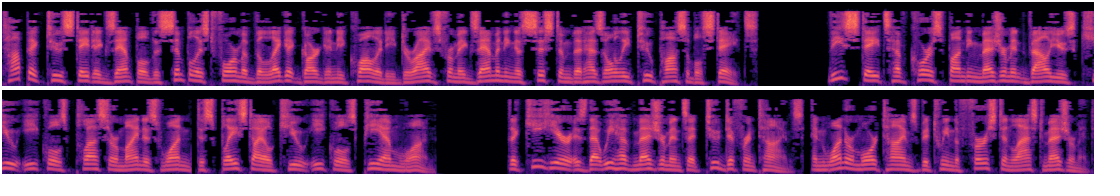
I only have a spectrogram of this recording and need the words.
Topic two-state example The simplest form of the Leggett-Garg inequality derives from examining a system that has only two possible states. These states have corresponding measurement values q equals plus or minus 1 display style q equals pm1 the key here is that we have measurements at two different times, and one or more times between the first and last measurement.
